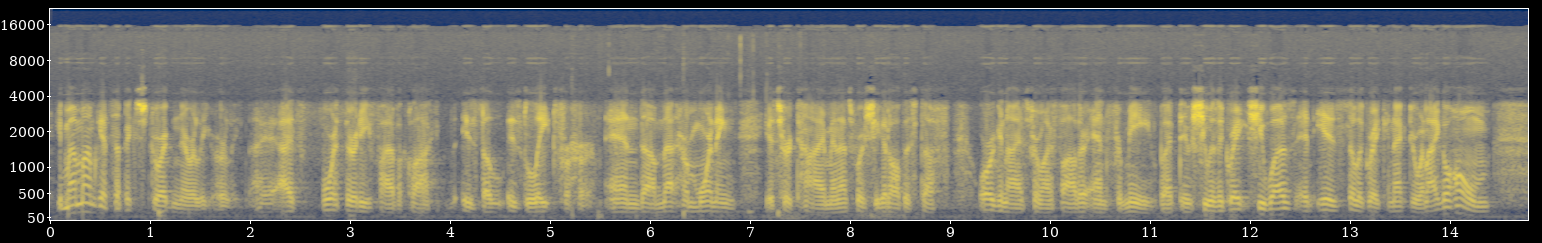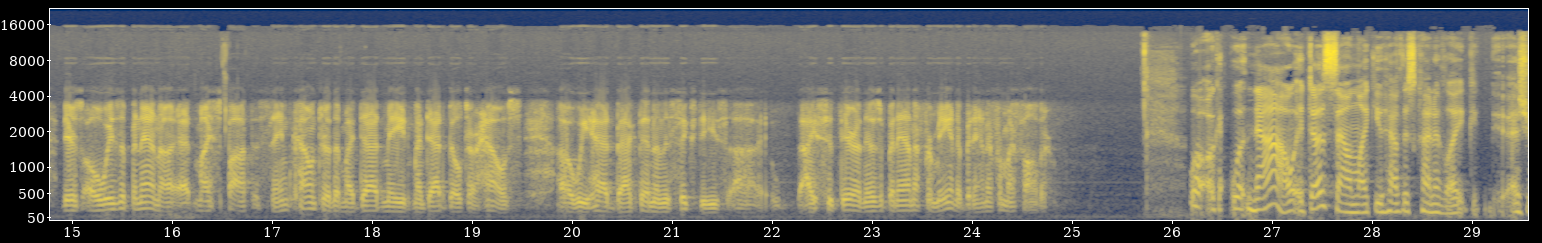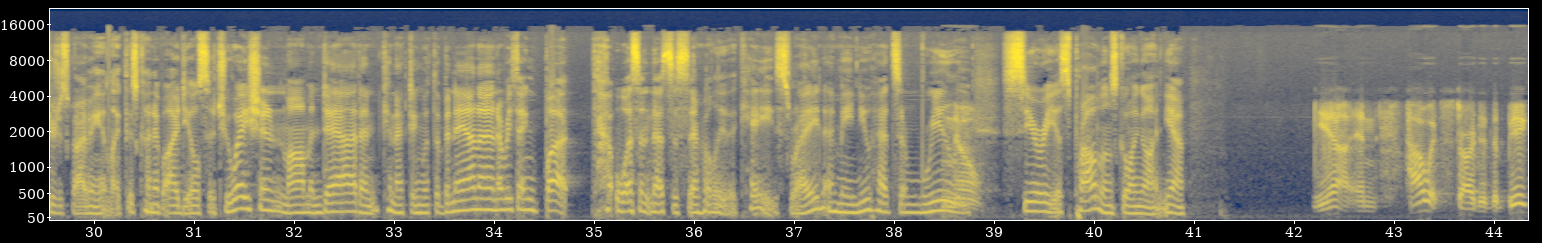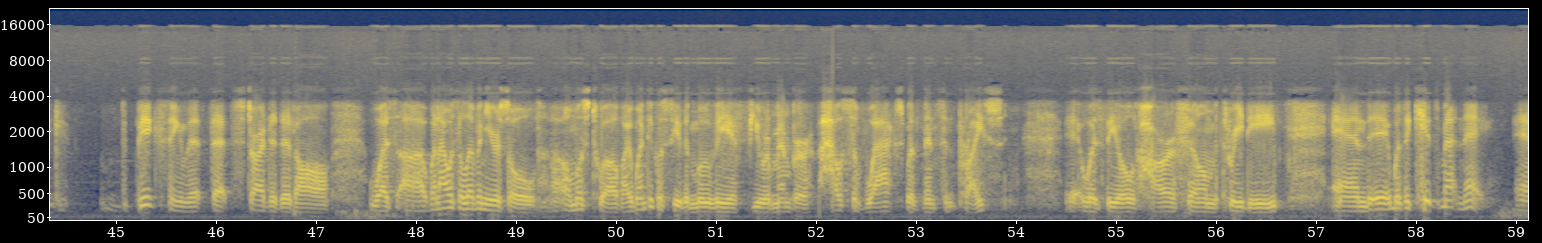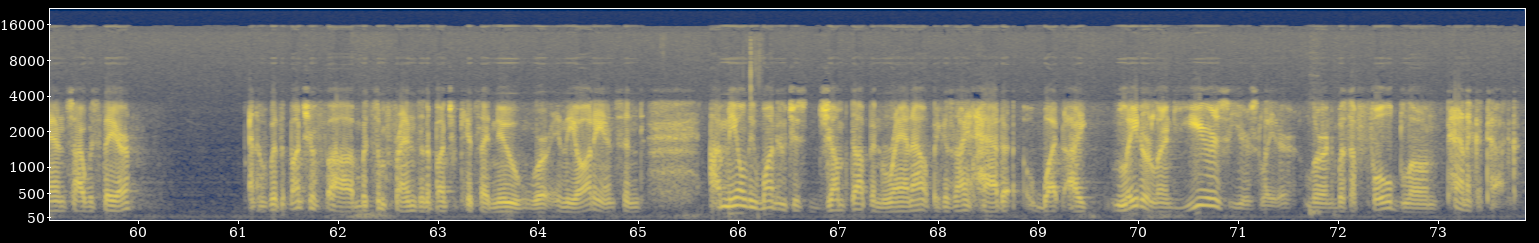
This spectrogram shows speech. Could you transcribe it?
my mom gets up extraordinarily early. I, I four thirty, five o'clock is the is late for her, and um, that her morning is her time, and that's where she got all this stuff organized for my father and for me. But she was a great, she was and is still a great connector. When I go home, there's always a banana at my spot, the same counter that my dad made. My dad built our house. Uh, we had back then in the '60s. Uh, I sit there, and there's a banana for me and a banana for my father. Well, okay. Well, now it does sound like you have this kind of like, as you're describing it, like this kind of ideal situation, mom and dad and connecting with the banana and everything, but that wasn't necessarily the case, right? I mean, you had some really no. serious problems going on. Yeah. Yeah. And how it started, the big, the big thing that, that started it all was uh, when I was 11 years old, uh, almost 12, I went to go see the movie, if you remember, House of Wax with Vincent Price. It was the old horror film 3D, and it was a kids matinee. And so I was there, and with a bunch of um, with some friends and a bunch of kids I knew were in the audience, and I'm the only one who just jumped up and ran out because I had what I later learned, years years later, learned was a full blown panic attack,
